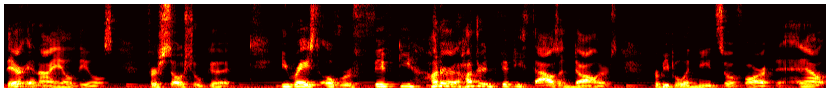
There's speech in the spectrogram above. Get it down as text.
their NIL deals for social good. He raised over $50, $150,000 for people in need so far. Now,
